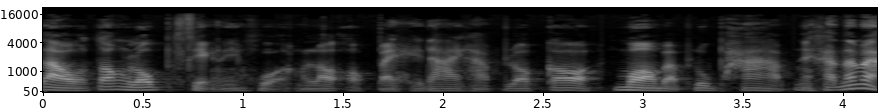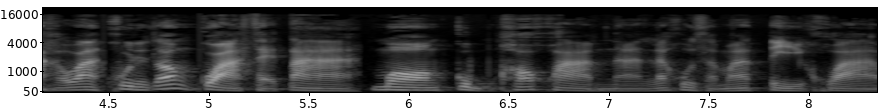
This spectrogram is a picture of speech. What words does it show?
เราต้องลบเสียงในหัวของเราออกไปให้ได้ครับ แล้วก็มองแบบรูปภาพนะครับ นั่นหมายความว่าคุณจะต้องกวาดสายตามองกลุ่มข้อความนั้น แล้วคุณสามารถตีความ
